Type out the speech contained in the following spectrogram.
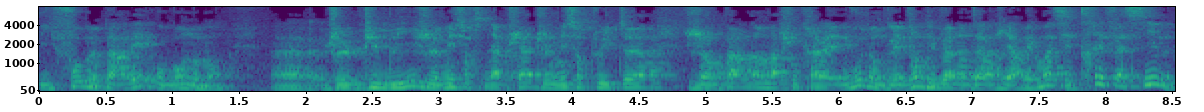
il, faut me parler au bon moment. Euh, je le publie, je le mets sur Snapchat, je le mets sur Twitter, j'en parle dans Marche ou Crève avec vous, donc les gens qui veulent interagir avec moi, c'est très facile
